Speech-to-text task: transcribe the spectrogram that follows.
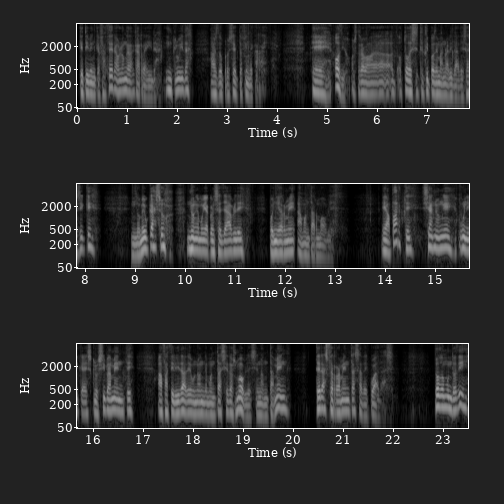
que tiven que facer ao longo da carreira, incluídas as do proxecto fin de carreira. Eh, odio os traba, todo este tipo de manualidades, así que no meu caso non é moi aconsellable poñerme a montar mobles. E aparte, xa non é única e exclusivamente a facilidade ou non de montaxe dos mobles, senón tamén ter as ferramentas adecuadas. Todo o mundo di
